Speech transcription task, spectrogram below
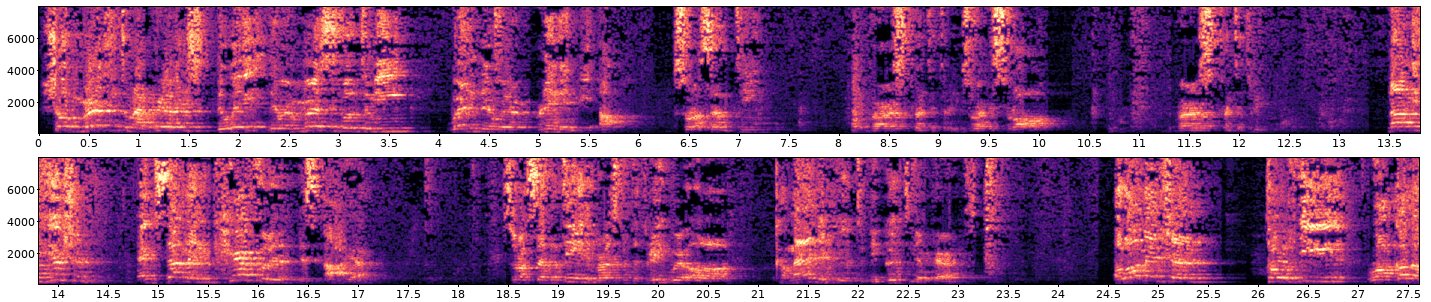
show mercy to my parents the way they were merciful to me when they were bringing me up. Surah 17, verse 23. Surah Isra, verse 23. Now, if you should examine carefully this ayah, Surah 17, verse 23, we are commanded you to be good to your parents. Allah mentioned Tawheed, وَقَضَى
